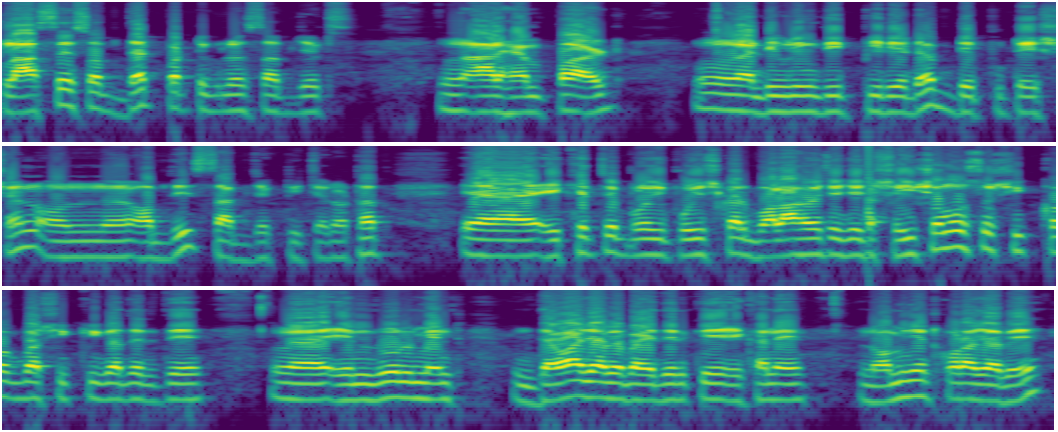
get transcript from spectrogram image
classes of that particular subjects are hampered during the period of deputation on of this subject teacher অর্থাৎ আহ, এই ক্ষেত্রে পরি- পরিষ্কার বলা হয়েছে যে সেই সমস্ত শিক্ষক বা শিক্ষিকাদেরতে এনরোলমেন্ট দেওয়া যাবে বা এদেরকে এখানে নমিনেট করা যাবে আহ,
